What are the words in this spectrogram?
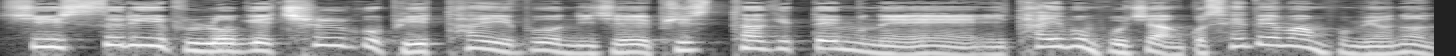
C3 블록의 79B 타입은 이제 비슷하기 때문에 이 타입은 보지 않고 세대만 보면은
